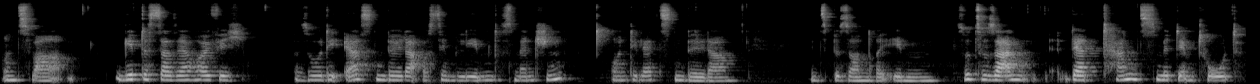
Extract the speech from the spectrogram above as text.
Und zwar gibt es da sehr häufig so die ersten Bilder aus dem Leben des Menschen und die letzten Bilder insbesondere eben sozusagen der Tanz mit dem Tod.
